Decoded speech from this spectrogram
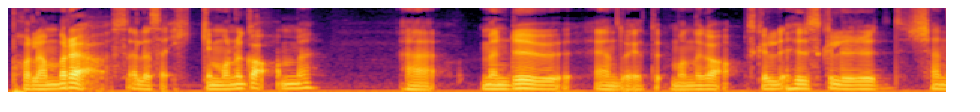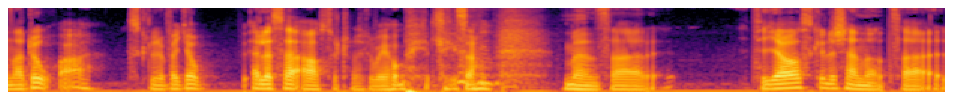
polyamorös eller så icke-monogam, eh, men du ändå är typ monogam, skulle, hur skulle du känna då? Skulle det vara jobbigt? Eller så här, ja såklart skulle det vara jobbigt liksom. Men så här, för jag skulle känna att så här,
